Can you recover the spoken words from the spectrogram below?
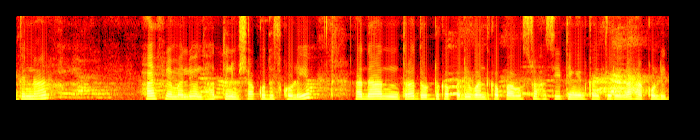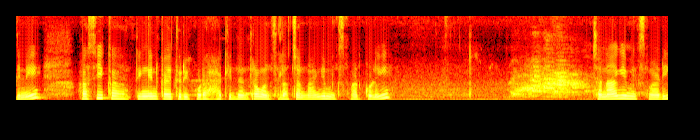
ಇದನ್ನು ಹೈ ಫ್ಲೇಮಲ್ಲಿ ಒಂದು ಹತ್ತು ನಿಮಿಷ ಕುದಿಸ್ಕೊಳ್ಳಿ. ಅದಾದ ನಂತರ ದೊಡ್ಡ ಕಪ್ಪಲ್ಲಿ ಒಂದು ಕಪ್ ಆಗೋಷ್ಟು ಹಸಿ ತೆಂಗಿನಕಾಯಿ ತುರಿನ ಹಾಕ್ಕೊಂಡಿದ್ದೀನಿ ಹಸಿ ಕ, ತೆಂಗಿನಕಾಯಿ ತುರಿ ಕೂಡ ಹಾಕಿದ ನಂತರ ಒಂದು ಸಲ ಚೆನ್ನಾಗಿ ಮಿಕ್ಸ್ ಮಾಡ್ಕೊಳ್ಳಿ. ಚೆನ್ನಾಗಿ ಮಿಕ್ಸ್ ಮಾಡಿ.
